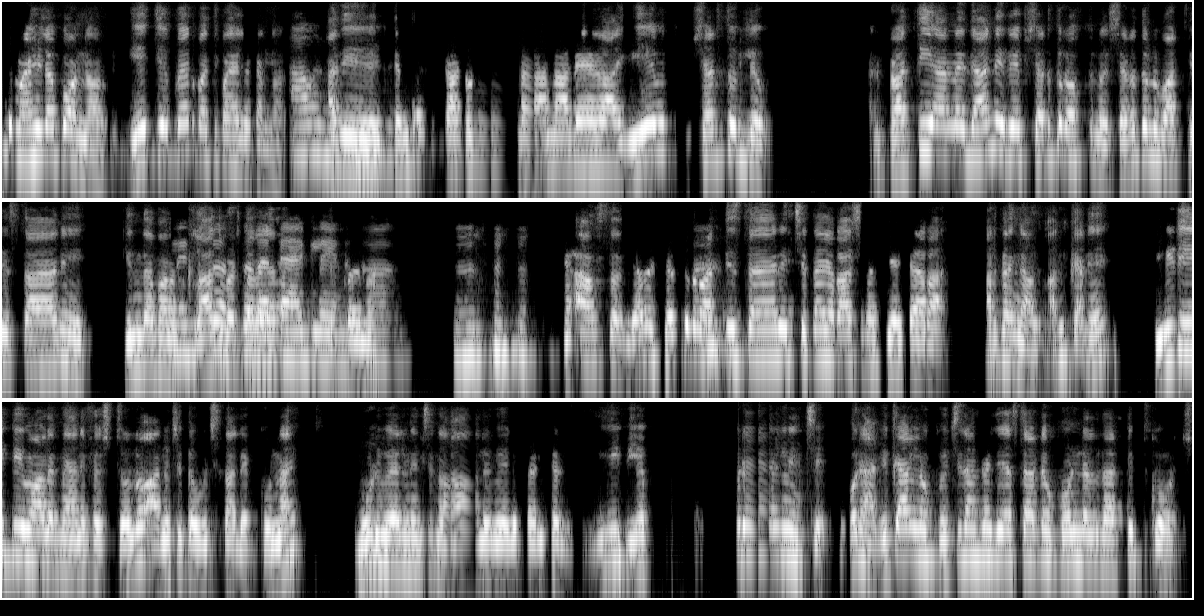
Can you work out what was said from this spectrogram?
ప్రతి మహిళకు అన్నారు. ఏం చెప్పారు ప్రతి మహిళకు అన్నారు. అది కార్డు లేదా ఏం షరతులు లేవు. ప్రతి అనే దాన్ని రేపు షరతులు వస్తున్నాయి. షరతులు వర్తిస్తాయని కింద మనం క్లాస్ పెడతారు కదా. వస్తుంది కదా. షరతులు వర్తిస్తాయని చిన్నగా రాసిన చేశారా? అర్థం కాదు. అందుకనే టీడీపీ వాళ్ళ మేనిఫెస్టోలో అనుచిత ఉచితాలు ఎక్కువ ఉన్నాయి. మూడు వేల నుంచి నాలుగు వేల పెన్షన్ ఈ ఏప్రిల్ నుంచే. కొన్ని అధికారంలోకి వచ్చినాక చేస్తాంటే మూడు నెలలు తప్పించుకోవచ్చు.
